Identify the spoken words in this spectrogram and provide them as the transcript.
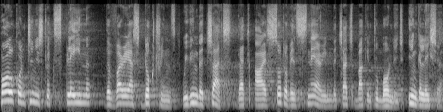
Paul continues to explain the various doctrines within the church that are sort of ensnaring the church back into bondage in Galatia.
